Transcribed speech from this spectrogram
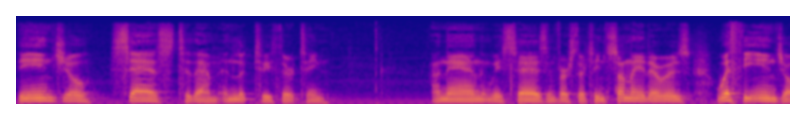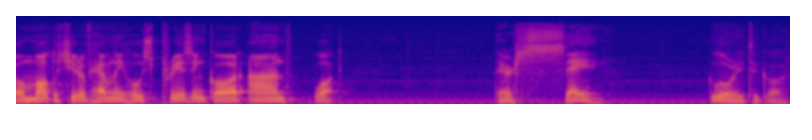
the angel says to them in Luke 2:13. And then it says in verse 13, suddenly there was with the angel a multitude of heavenly hosts praising God and what? They're saying, Glory to God.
